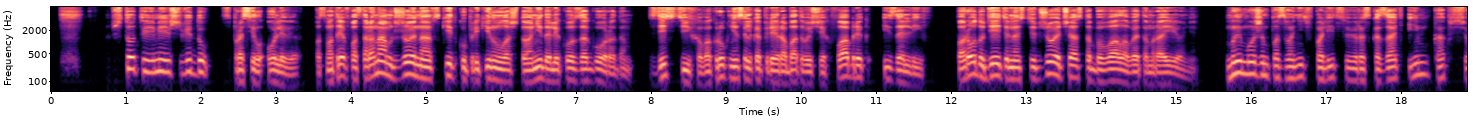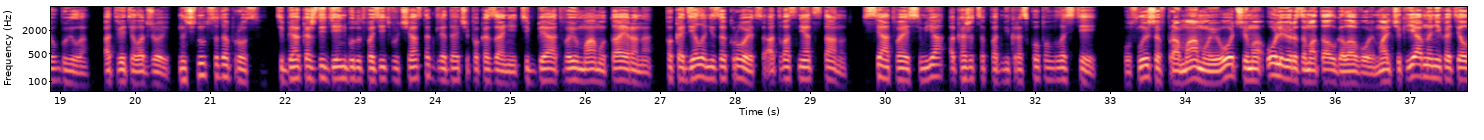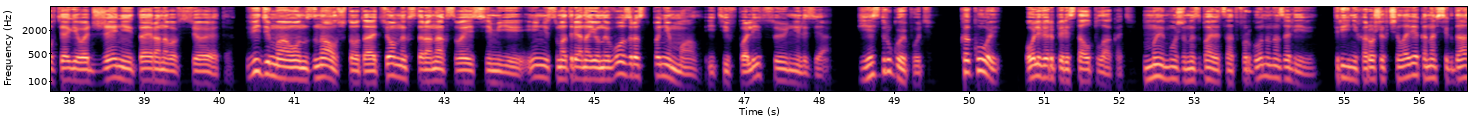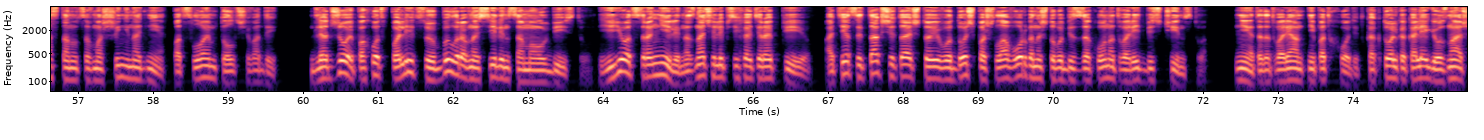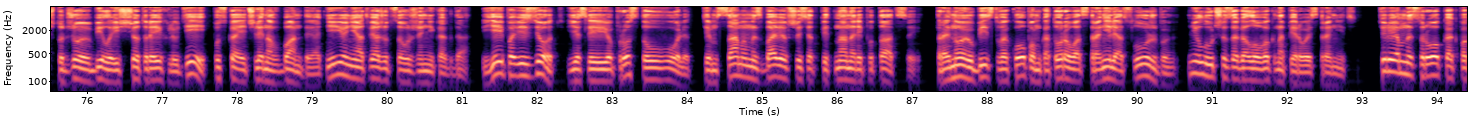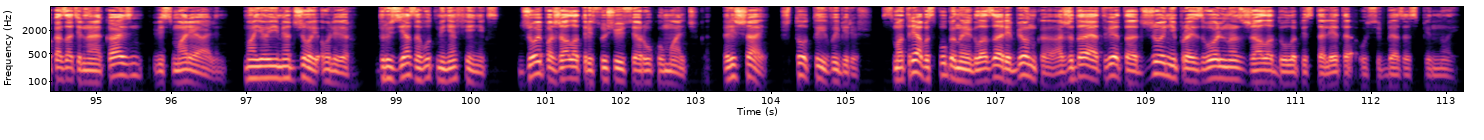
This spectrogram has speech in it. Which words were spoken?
"Что ты имеешь в виду?" спросил Оливер. Посмотрев по сторонам, Джой на вскидку прикинула, что они далеко за городом. Здесь тихо, вокруг несколько перерабатывающих фабрик и залив. По роду деятельности Джоя часто бывала в этом районе. Мы можем позвонить в полицию и рассказать им, как все было, ответила Джой. Начнутся допросы. Тебя каждый день будут возить в участок для дачи показаний. Тебя, твою маму, Тайрона, пока дело не закроется, от вас не отстанут. Вся твоя семья окажется под микроскопом властей. Услышав про маму и отчима, Оливер замотал головой. Мальчик явно не хотел втягивать Дженни и Тайрона во все это. Видимо, он знал что-то о темных сторонах своей семьи и, несмотря на юный возраст, понимал, идти в полицию нельзя. Есть другой путь. Какой? Оливер перестал плакать. Мы можем избавиться от фургона на заливе. Три нехороших человека навсегда останутся в машине на дне, под слоем толщи воды. Для Джой поход в полицию был равносилен самоубийству. Ее отстранили, назначили психотерапию. Отец и так считает, что его дочь пошла в органы, чтобы беззаконно творить бесчинство. Нет, этот вариант не подходит. Как только коллеги узнают, что Джой убила еще троих людей, пускай и членов банды, от нее не отвяжутся уже никогда. Ей повезет, если ее просто уволят, тем самым избавившись от пятна на репутации. Тройное убийство копом, которого отстранили от службы, не лучше заголовок на первой странице. Тюремный срок, как показательная казнь, весьма реален. Мое имя Джой Оливер. Друзья зовут меня Феникс. Джой пожала трясущуюся руку мальчика. Решай, что ты выберешь. Смотря в испуганные глаза ребенка, ожидая ответа, Джой непроизвольно сжала дуло пистолета у себя за спиной.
